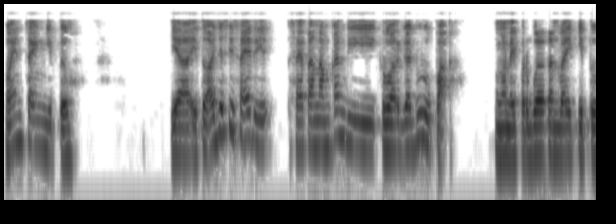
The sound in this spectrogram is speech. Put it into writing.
melenceng gitu. Ya itu aja sih saya di saya tanamkan di keluarga dulu Pak mengenai perbuatan baik itu.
